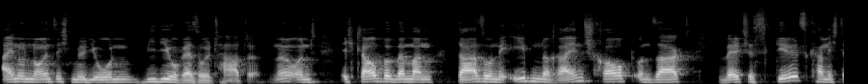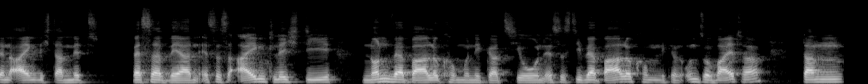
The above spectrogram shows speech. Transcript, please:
91 Millionen Videoresultate. Ne? Und ich glaube, wenn man da so eine Ebene reinschraubt und sagt, welche Skills kann ich denn eigentlich damit besser werden? Ist es eigentlich die nonverbale Kommunikation? Ist es die verbale Kommunikation und so weiter? Dann,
